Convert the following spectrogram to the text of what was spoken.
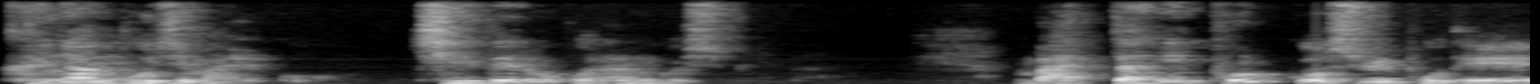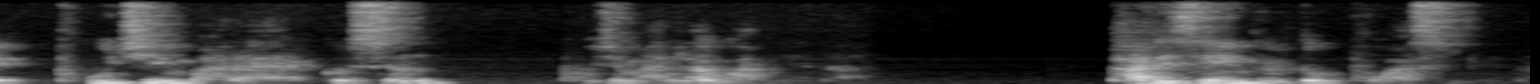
그냥 보지 말고 제대로 보라는 것입니다. 마땅히 볼 것을 보되 보지 말아야 할 것은 보지 말라고 합니다. 바리새인들도 보았습니다.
